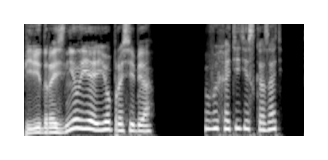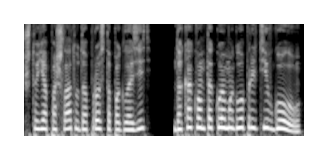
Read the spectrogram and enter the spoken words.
Передразнил я ее про себя. «Вы хотите сказать, что я пошла туда просто поглазеть? Да как вам такое могло прийти в голову?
